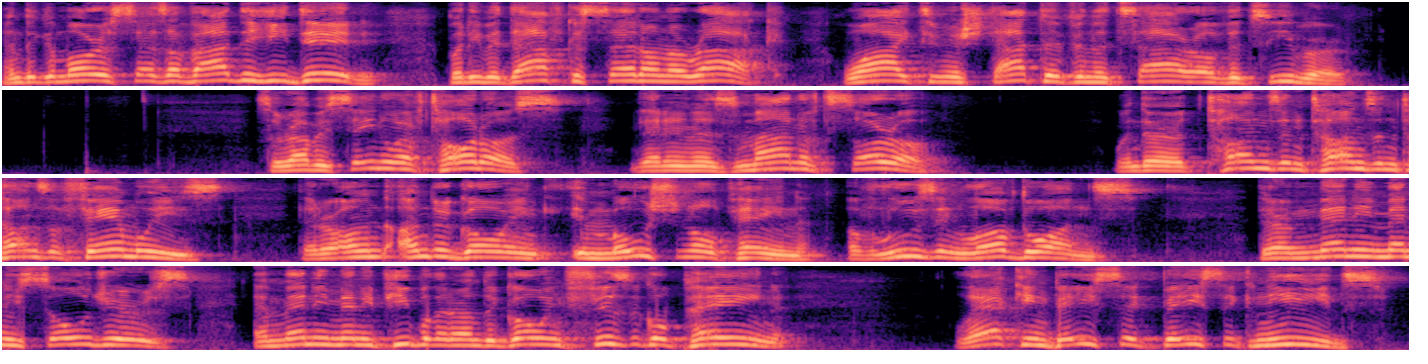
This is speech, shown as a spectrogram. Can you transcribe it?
And the Gemara says, Avadi he did, but he bedafka sat on a rock. Why? To mishtatev in the tsar of the tzibur. So Rabbi Seinu have taught us that in a zman of tzara, when there are tons and tons and tons of families that are undergoing emotional pain of losing loved ones. There are many, many soldiers and many, many people that are undergoing physical pain, lacking basic, basic needs.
